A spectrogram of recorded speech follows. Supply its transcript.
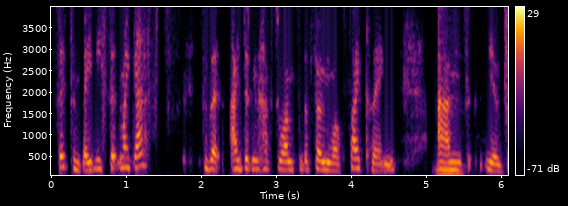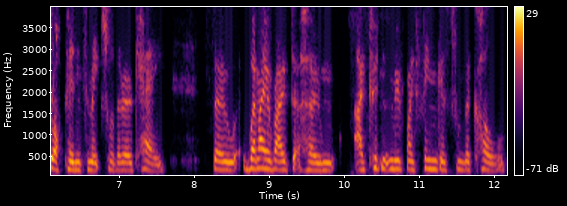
sit and babysit my guests so that I didn't have to answer the phone while cycling mm. and you know drop in to make sure they're okay. So when I arrived at home, I couldn't move my fingers from the cold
